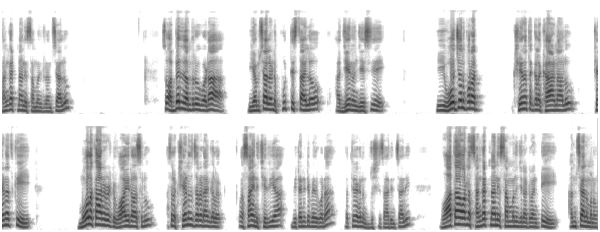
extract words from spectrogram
సంఘటనకి సంబంధించిన అంశాలు. సో అభ్యర్థులందరూ కూడా ఈ అంశాలను పూర్తి స్థాయిలో అధ్యయనం చేసి ఈ ఓజోన్ పొర క్షీణత గల కారణాలు క్షీణతకి మూల కారణమైనటువంటి వాయురాశులు అసలు క్షీణత జరగడానికి గల రసాయన చర్య వీటన్నిటి మీద కూడా ప్రత్యేకంగా దృష్టి సారించాలి. వాతావరణ సంఘటనానికి సంబంధించినటువంటి అంశాలను మనం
